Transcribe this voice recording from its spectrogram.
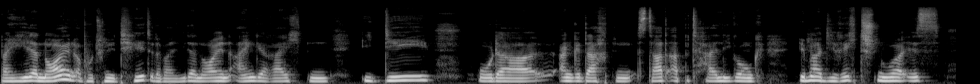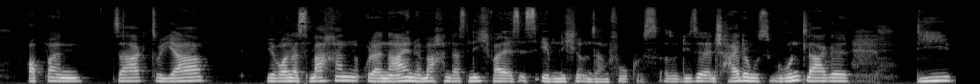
bei jeder neuen Opportunität oder bei jeder neuen eingereichten Idee oder angedachten Start-up-Beteiligung immer die Richtschnur ist, ob man sagt, so ja, wir wollen das machen oder nein, wir machen das nicht, weil es ist eben nicht in unserem Fokus. Also diese Entscheidungsgrundlage, die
